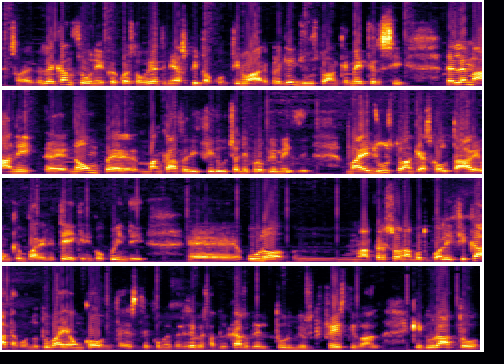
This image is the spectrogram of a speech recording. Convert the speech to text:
insomma, delle canzoni e questo ovviamente mi ha spinto a continuare perché è giusto anche mettersi nelle mani eh, non per mancanza di fiducia nei propri mezzi ma è giusto anche ascoltare anche un parere tecnico. Quindi eh, uno, mm, una persona qualificata quando tu vai a un contest come per esempio è stato il caso del Tour Music Festival che è durato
